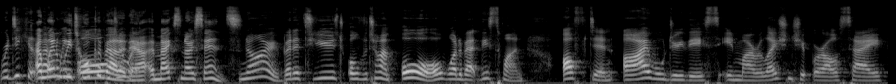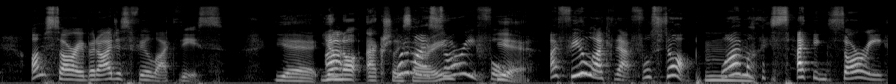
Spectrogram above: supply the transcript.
ridiculous. And when we, talk about it now, it makes no sense. no, but it's used all the time. Or what about this one? Often I will do this in my relationship where I'll say, "I'm sorry, but I just feel like this." Yeah, you're Uh, not actually what sorry. am I sorry for? Yeah. Mm. I feel like that. Full stop. Why am I saying sorry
